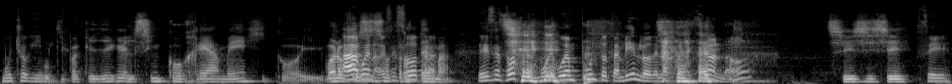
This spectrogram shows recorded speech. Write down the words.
Mucho gimmick. Y para que llegue el 5G a México. Y bueno, ah, pues bueno, ese es otro tema. Ese es otro muy buen punto también, lo de la conexión, ¿no? Sí, sí, sí. Sí.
